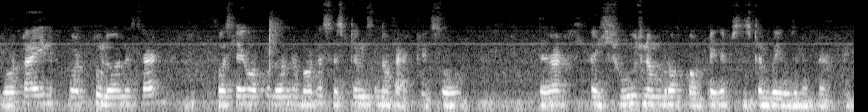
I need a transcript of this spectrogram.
what I got to learn is that firstly I got to learn about the systems in a factory. So there are a huge number of complicated systems they use in a factory,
